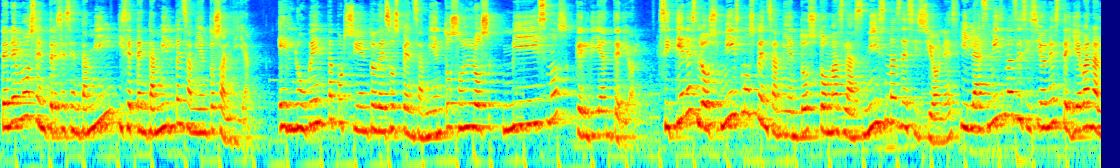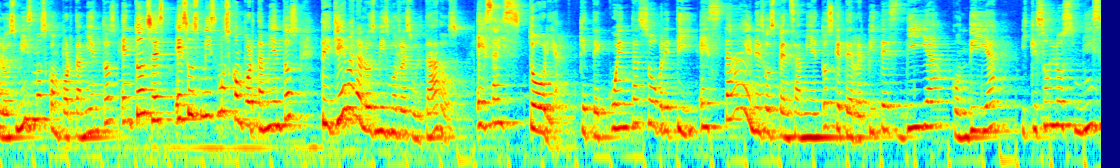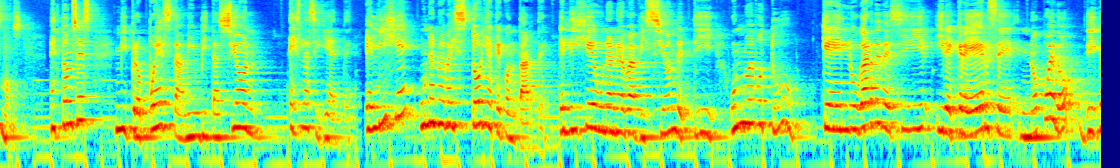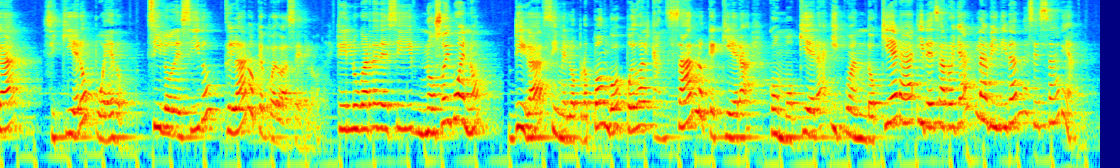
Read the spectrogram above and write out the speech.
Tenemos entre 60.000 y 70.000 pensamientos al día. El 90% de esos pensamientos son los mismos que el día anterior. Si tienes los mismos pensamientos, tomas las mismas decisiones y las mismas decisiones te llevan a los mismos comportamientos, entonces esos mismos comportamientos te llevan a los mismos resultados. Esa historia que te cuentas sobre ti está en esos pensamientos que te repites día con día y que son los mismos. Entonces, mi propuesta, mi invitación es la siguiente. Elige una nueva historia que contarte. Elige una nueva visión de ti, un nuevo tú. Que en lugar de decir y de creerse no puedo, diga si quiero puedo. Si lo decido, claro que puedo hacerlo que en lugar de decir no soy bueno, diga si me lo propongo, puedo alcanzar lo que quiera, como quiera y cuando quiera y desarrollar la habilidad necesaria.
